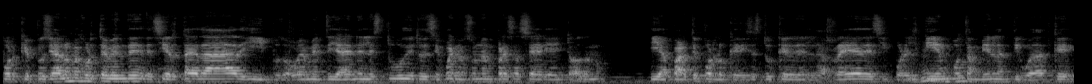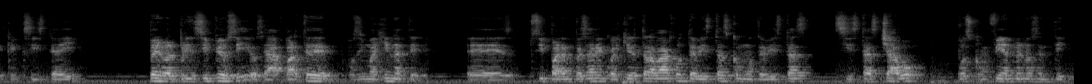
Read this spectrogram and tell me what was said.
Porque pues ya a lo mejor te vende de cierta edad y pues obviamente ya en el estudio y tú dices, bueno, es una empresa seria y todo, ¿no? Y aparte por lo que dices tú que de las redes y por el tiempo también, la antigüedad que, que, existe ahí. Pero al principio sí, o sea, aparte de, pues imagínate, eh, si para empezar en cualquier trabajo te vistas como te vistas, si estás chavo, pues confían menos en ti.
